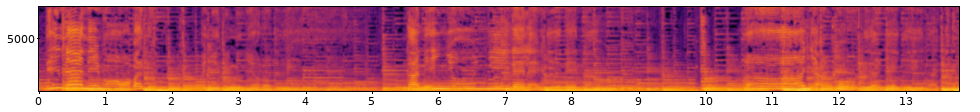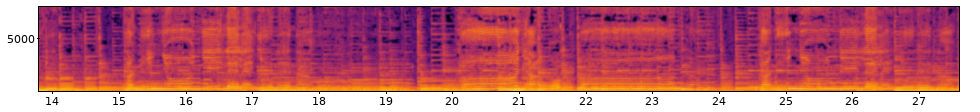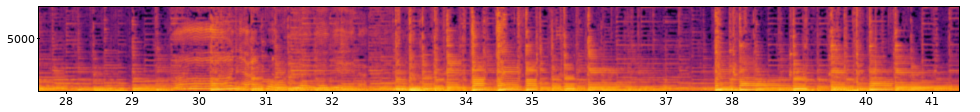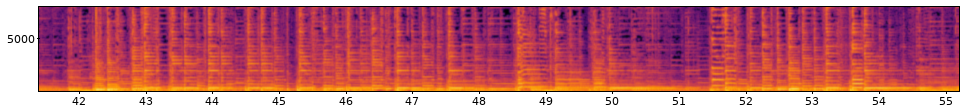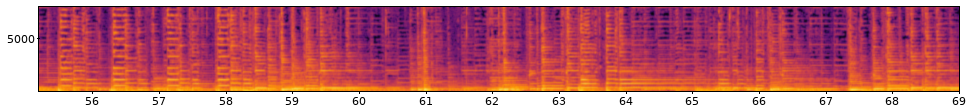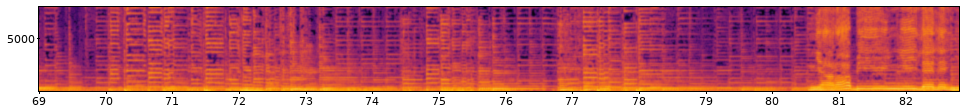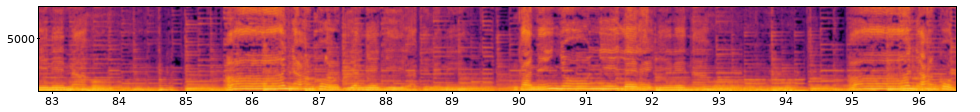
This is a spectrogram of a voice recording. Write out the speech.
dinyani mobalu anyedinyorodia ngani nyonyilelemi ní. arabi lele nyine naho. Anyangodia kileni, kani nyoni lele nyine naho. Anyango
